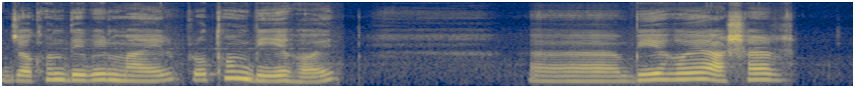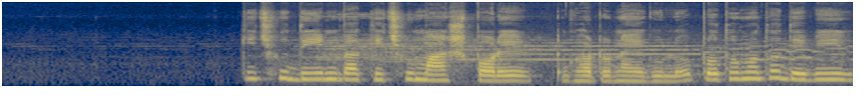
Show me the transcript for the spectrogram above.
যখন দেবীর মায়ের প্রথম বিয়ে হয়। বিয়ে হয়ে আসার কিছু দিন বা কিছু মাস পরের ঘটনা এগুলো। প্রথমত দেবীর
